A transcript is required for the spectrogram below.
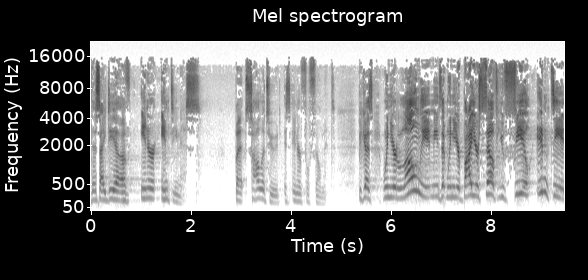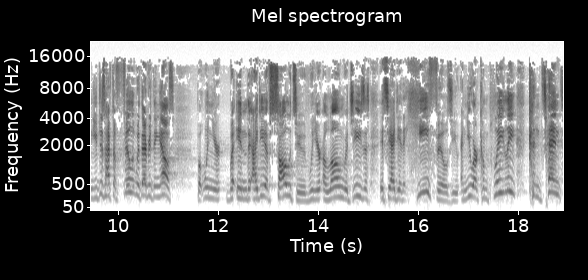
this idea of inner emptiness. But solitude is inner fulfillment. Because when you're lonely, it means that when you're by yourself, you feel empty and you just have to fill it with everything else. But when you're but in the idea of solitude, when you're alone with Jesus, it's the idea that he fills you and you are completely content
